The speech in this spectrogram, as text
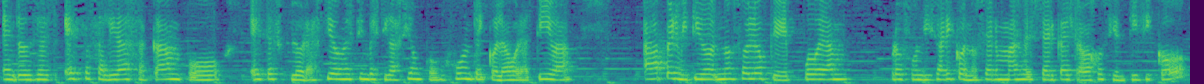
Entonces, estas salidas a campo, esta exploración, esta investigación conjunta y colaborativa ha permitido no solo que puedan profundizar y conocer más de cerca el trabajo científico,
